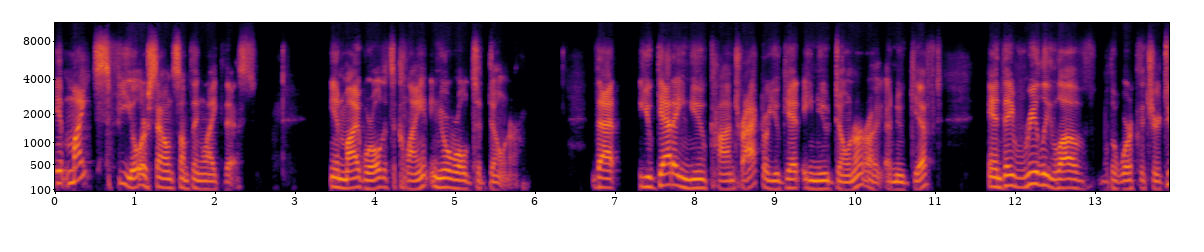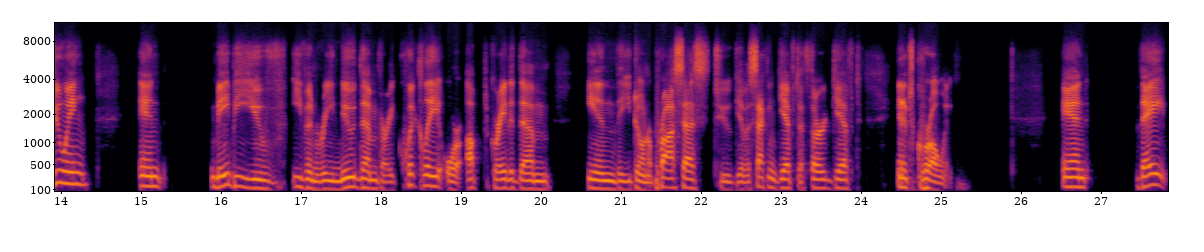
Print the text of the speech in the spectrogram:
It might feel or sound something like this in my world, it's a client. In your world, it's a donor. That you get a new contract or you get a new donor, a, a new gift, and they really love the work that you're doing. And maybe you've even renewed them very quickly or upgraded them in the donor process to give a second gift, a third gift, and it's growing. And they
